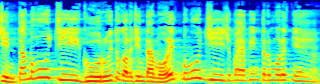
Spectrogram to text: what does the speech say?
cinta menguji. Guru itu kalau cinta murid menguji supaya pinter muridnya.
